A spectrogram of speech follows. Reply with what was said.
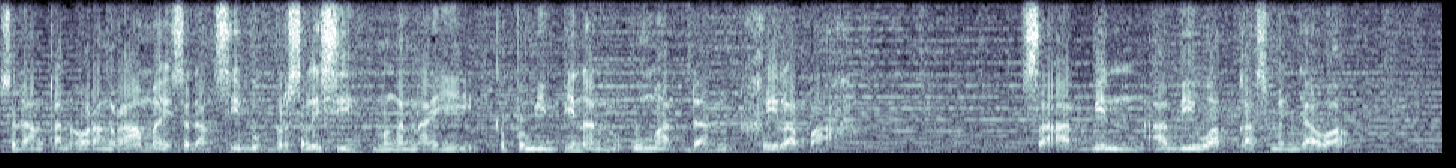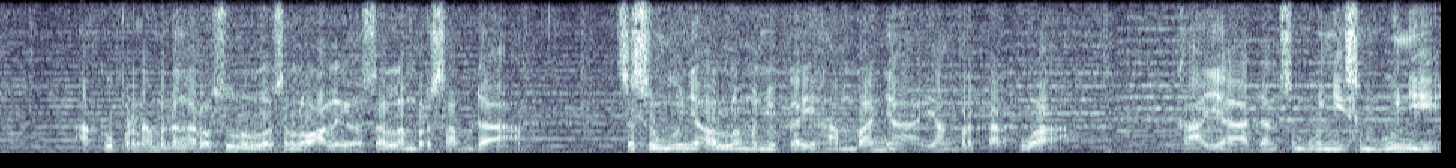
Sedangkan orang ramai sedang sibuk berselisih mengenai kepemimpinan umat dan khilafah. Saat bin Abi Waqqas menjawab, "Aku pernah mendengar Rasulullah SAW bersabda, sesungguhnya Allah menyukai hambanya yang bertakwa, kaya dan sembunyi-sembunyi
